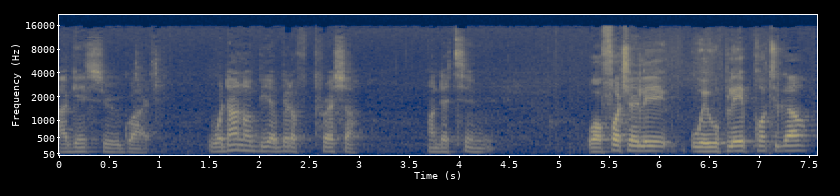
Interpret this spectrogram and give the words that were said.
against Uruguay. Would that not be a bit of pressure on the team? Well, fortunately, we will play Portugal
